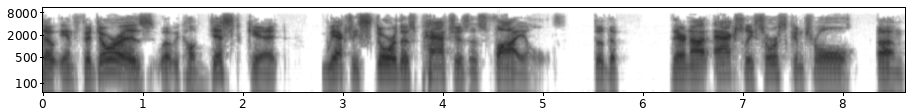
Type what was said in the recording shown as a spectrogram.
So in Fedora's what we call dist-git, we actually store those patches as files. So the they're not actually source control um,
